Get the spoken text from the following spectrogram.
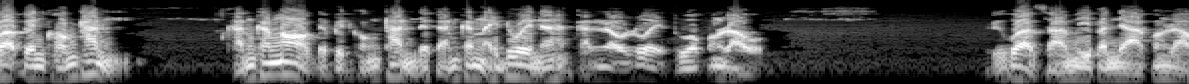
ว่าเป็นของท่าน ขันข้างนอกแต่เป็นของท่านแต่ขันข้างในด้วยนะขันเราด้วยตัวของเรา หรือว่าสามีปัญญาของเรา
